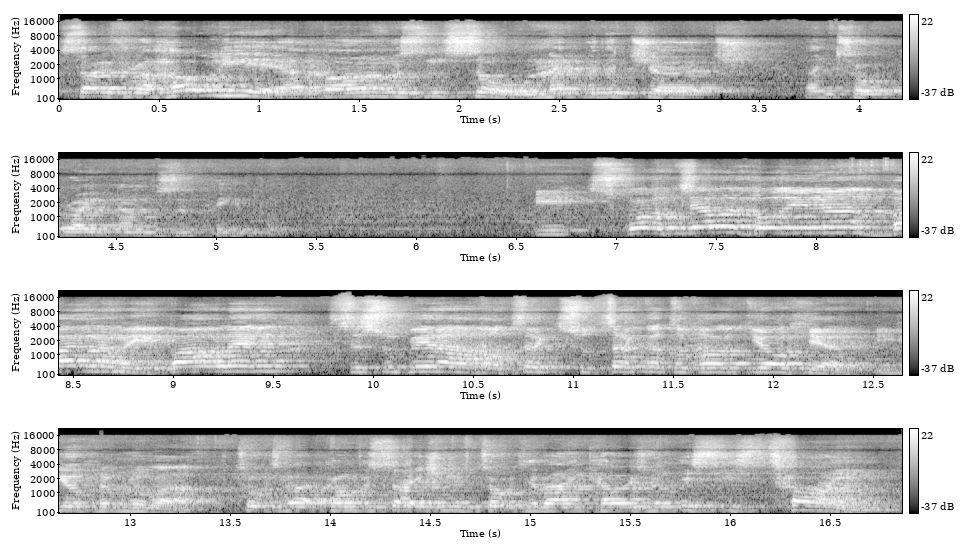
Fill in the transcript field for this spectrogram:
So for a whole year, Barnabas and Saul met with the church and taught great numbers of people. И скоро цела година Варнава и Павле се собираат во црк, со црквата во Антиохија и ги охрабруваат. We've talked about conversation, we've talked about encouragement. This is time.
